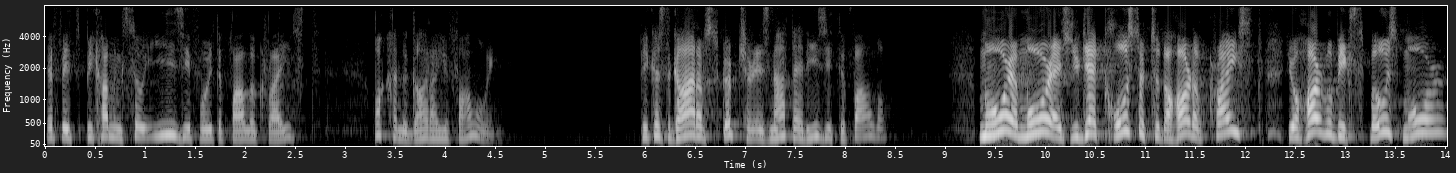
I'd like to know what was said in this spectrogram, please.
If it's becoming so easy for you to follow Christ, what kind of God are you following? Because the God of Scripture is not that easy to follow. More and more, as you get closer to the heart of Christ, your heart will be exposed more.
